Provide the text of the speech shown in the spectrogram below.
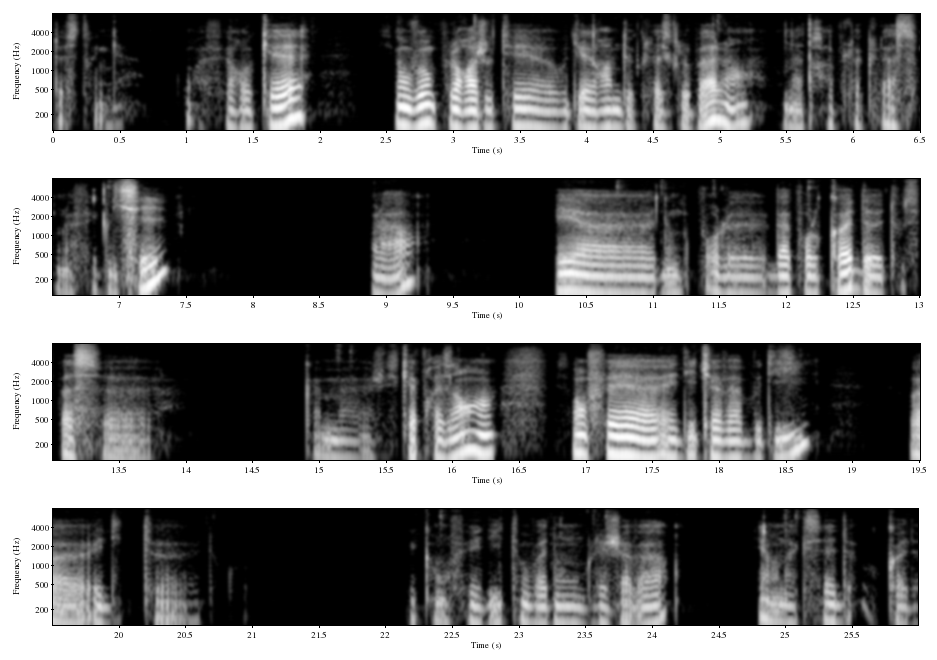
de string. On va faire OK. Si on veut, on peut le rajouter euh, au diagramme de classe globale. hein. On attrape la classe, on la fait glisser. Voilà. Et donc pour le, bah, pour le code, tout se passe comme jusqu'à présent. hein. Soit on fait edit Java body, soit edit. Quand on fait edit, on va dans l'onglet Java et on accède au code.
